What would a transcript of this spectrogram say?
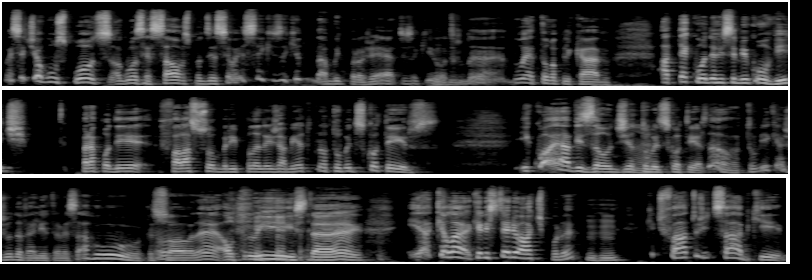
mas você tinha alguns pontos, algumas ressalvas para dizer assim, oh, eu sei que isso aqui não dá muito projeto, isso aqui uhum. outro não é, não é tão aplicável. Até quando eu recebi o convite para poder falar sobre planejamento para uma turma de escoteiros. E qual é a visão de ah. turma de escoteiros? Não, a turma que ajuda a velhinha a atravessar a rua, o pessoal oh. né, altruísta, né? e aquela, aquele estereótipo, né? Uhum. Que de fato a gente sabe que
